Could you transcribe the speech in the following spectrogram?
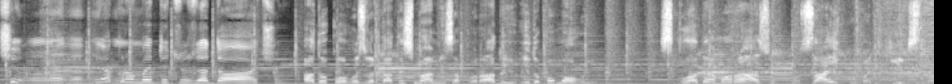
бачу. Як робити цю задачу? А до кого звертатись мамі за порадою і допомогою? Складемо разом мозаїку батьківства.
